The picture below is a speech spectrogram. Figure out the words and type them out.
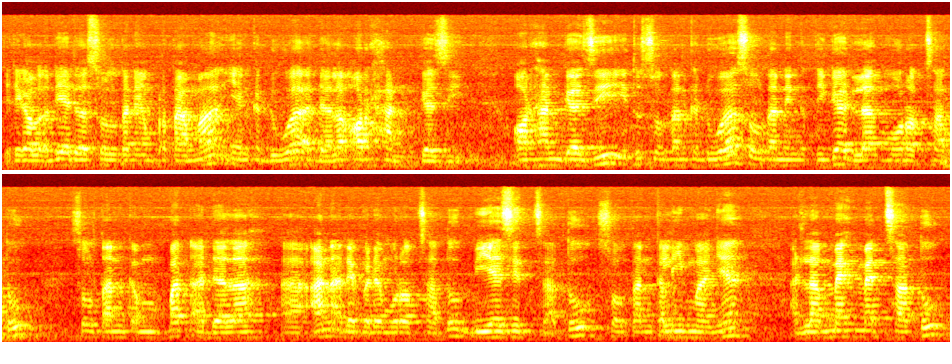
Jadi kalau dia adalah sultan yang pertama, yang kedua adalah Orhan Ghazi. Orhan Ghazi itu sultan kedua, sultan yang ketiga adalah Murad satu, sultan keempat adalah uh, anak daripada Murad satu, Biyazid satu, sultan kelimanya adalah Mehmed satu,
